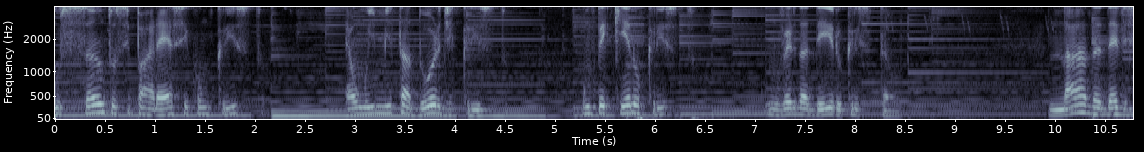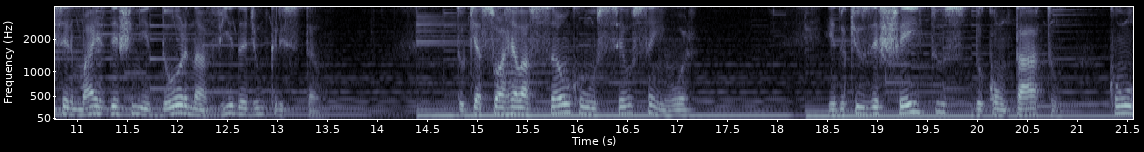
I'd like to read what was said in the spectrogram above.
O santo se parece com Cristo é um imitador de Cristo, um pequeno Cristo, um verdadeiro cristão. Nada deve ser mais definidor na vida de um cristão do que a sua relação com o seu Senhor e do que os efeitos do contato com o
